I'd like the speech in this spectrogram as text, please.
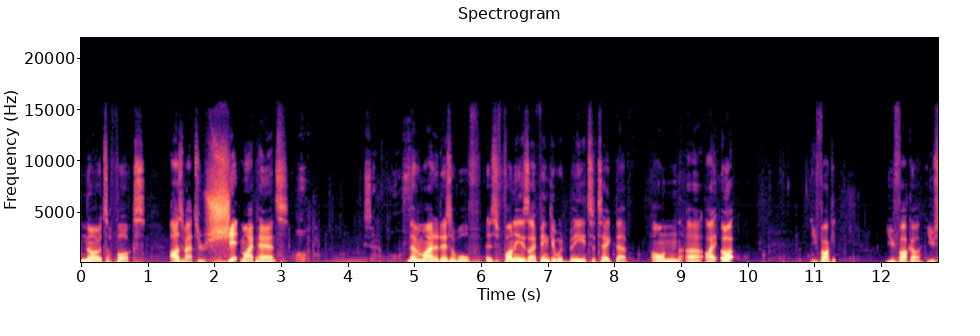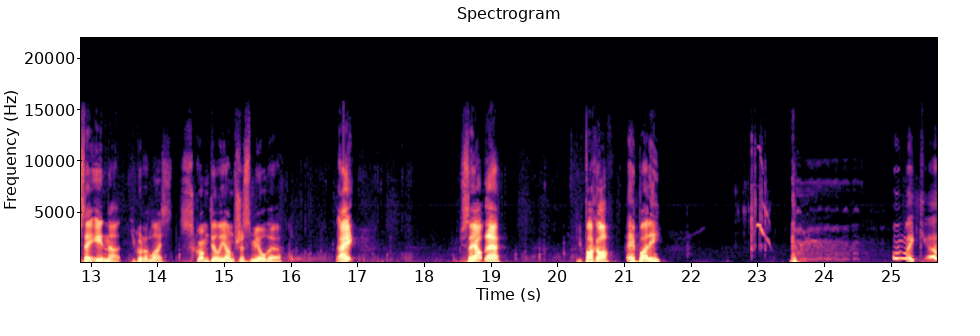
No, it's a fox. I was about to shit my pants. Is that a wolf? Never mind, it is a wolf. As funny as I think it would be to take that on, uh, I, oh! You fuck You fucker. You stay eating that. You got a nice scrumdiddlyumptious meal there. Hey! You stay up there. You fuck off. Hey, buddy. oh my god.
